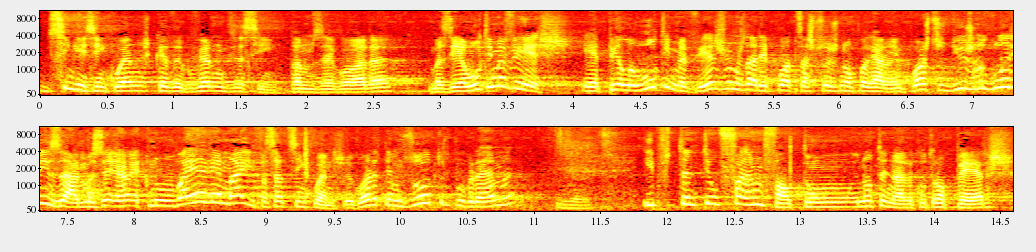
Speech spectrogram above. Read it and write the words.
de 5 em 5 anos, cada governo diz assim: vamos agora, mas é a última vez, é pela última vez, vamos dar hipótese às pessoas que não pagaram impostos de os regularizar, mas é, é que não vai haver mais, passado 5 anos. Agora temos outro programa Exato. e, portanto, faz-me falta um. Eu não tenho nada contra o PERS,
